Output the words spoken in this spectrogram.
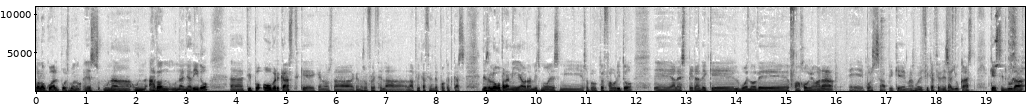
Con lo cual, pues bueno, es una, un add-on, un añadido eh, tipo Overcast que, nos da, que nos ofrece la, aplicación de Pocket Cast. Desde luego, para mí ahora mismo es mi reproductor favorito, eh, a la espera de que el bueno de Juanjo Guevara eh, pues aplique más modificaciones a Ucast, que sin duda,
